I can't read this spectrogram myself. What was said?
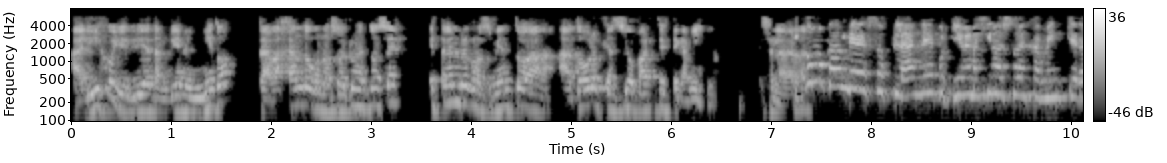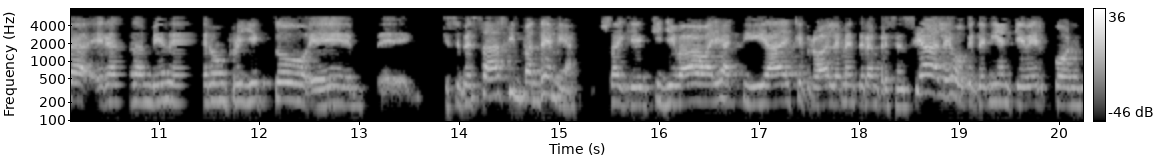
al hijo y hoy día también el nieto trabajando con nosotros. Entonces, es también un reconocimiento a, todos los que han sido parte de este camino. Esa es la verdad. ¿Y cómo cambian esos planes? Porque yo me imagino eso, Benjamín, que era, era también era un proyecto eh, eh, que se pensaba sin pandemia. O sea, que, llevaba varias actividades que probablemente eran presenciales o que tenían que ver con,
